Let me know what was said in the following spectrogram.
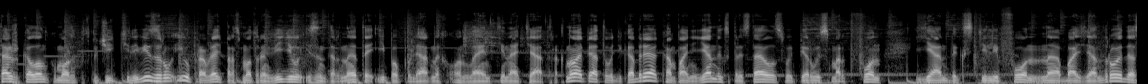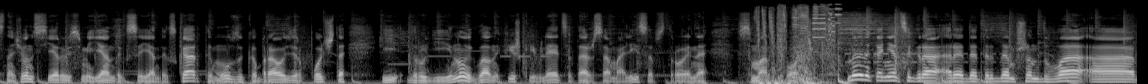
Также колонку можно подключить к телевизору и управлять просмотром видео из интернета и популярных онлайн-кинотеатрах. Ну а 5 декабря компания Яндекс представила свой первый смартфон Яндекс Телефон на базе Android, оснащен сервисами Яндекса, Яндекс Карты, музыка, браузер, почта и другие. Ну и главной фишкой является та же самая Алиса, встроенная в смартфон. Ну и, наконец, игра Red Dead Redemption 2 а,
